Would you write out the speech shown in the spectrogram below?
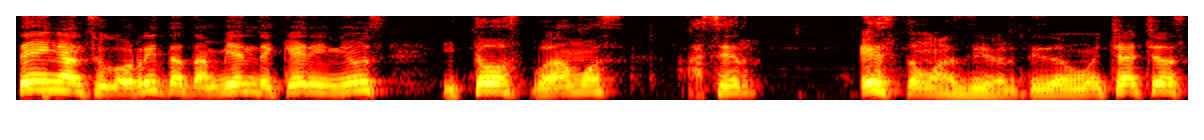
tengan su gorrita también de Kerry News y todos podamos hacer esto más divertido, muchachos.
